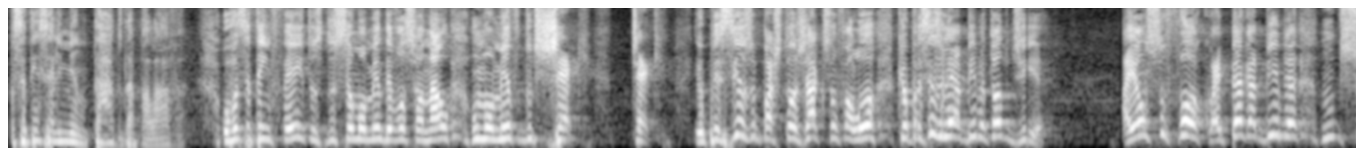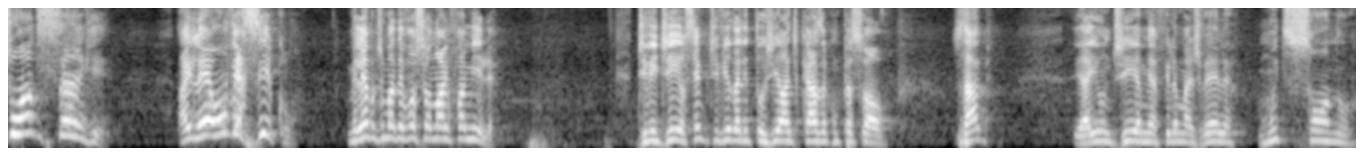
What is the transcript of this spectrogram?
Você tem se alimentado da palavra? Ou você tem feito do seu momento devocional um momento do check? Check. Eu preciso, o pastor Jackson falou que eu preciso ler a Bíblia todo dia. Aí é um sufoco, aí pega a Bíblia suando sangue. Aí lê um versículo. Me lembro de uma devocional em família. Dividi, eu sempre divido a liturgia lá de casa com o pessoal, sabe? E aí um dia minha filha mais velha, muito sono.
